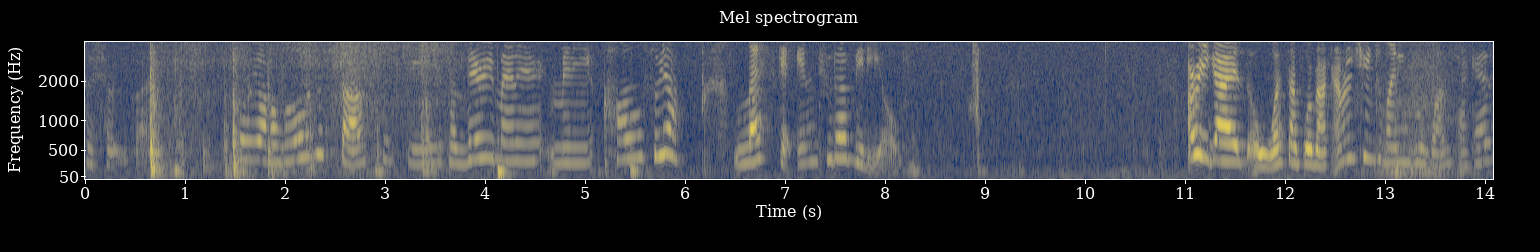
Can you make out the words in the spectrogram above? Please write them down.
to show you guys. So we have a little bit of stuff to see. It's a very mini, mini haul. So yeah, let's get into the video. Alright guys, what's up? We're back. I'm going to change the lighting for one second.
